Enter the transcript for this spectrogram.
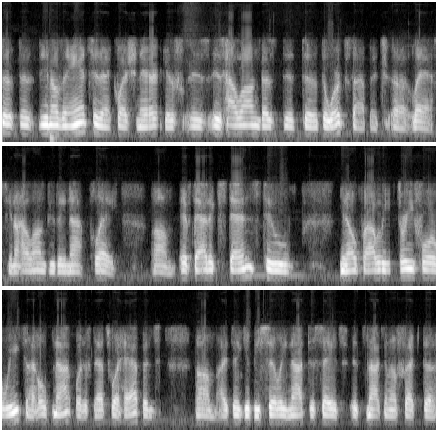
the, the you know the answer to that question, Eric, is is, is how long does the, the, the work stoppage uh, last? You know, how long do they not play? Um, if that extends to, you know, probably three four weeks, I hope not. But if that's what happens, um, I think it'd be silly not to say it's it's not going to affect the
